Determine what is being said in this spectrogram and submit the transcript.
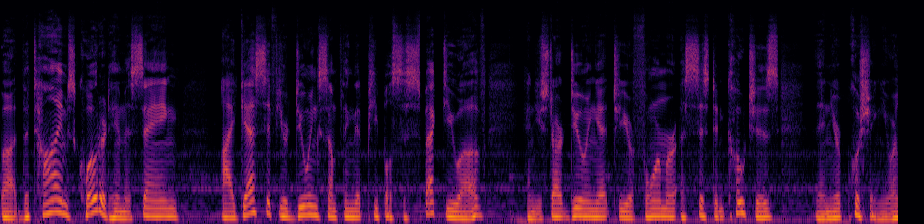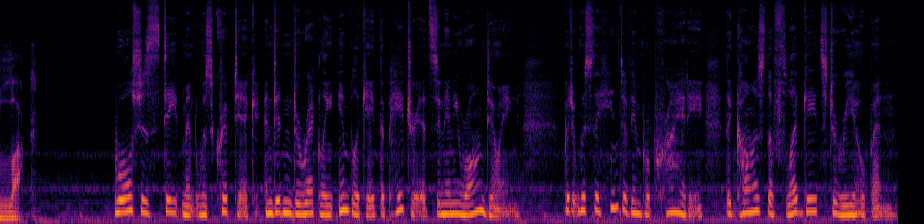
but the Times quoted him as saying, I guess if you're doing something that people suspect you of, and you start doing it to your former assistant coaches, then you're pushing your luck. Walsh's statement was cryptic and didn't directly implicate the Patriots in any wrongdoing but it was the hint of impropriety that caused the floodgates to reopen.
